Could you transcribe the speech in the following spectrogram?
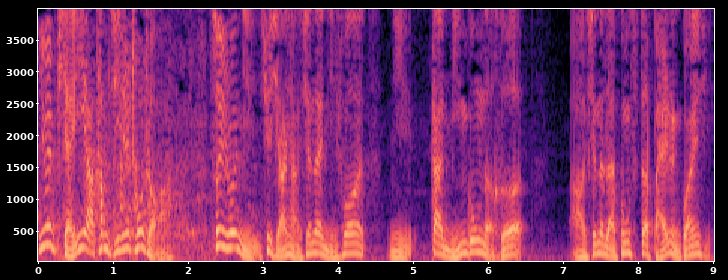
因为便宜啊，他们及时抽手啊。所以说你去想想，现在你说你干民工的和啊现在的公司的白领关系。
